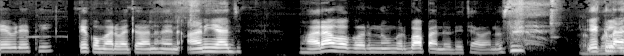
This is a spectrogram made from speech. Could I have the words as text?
દેવડેથી. ટેકો મારવા જવાનું હોય ને આણી આજ મારા વગરનું મારા બાપાને લઈ જવાનું છે. એકલા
